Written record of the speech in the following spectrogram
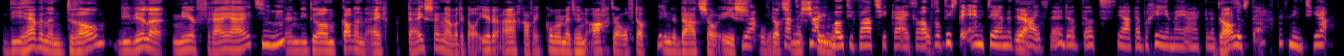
die hebben een droom, die willen meer vrijheid. Mhm. En die droom kan een eigen praktijk zijn. Nou, wat ik al eerder aangaf, ik kom er met hun achter of dat Ja. inderdaad zo is. Ja, of je dat ze echt naar de misschien. motivatie kijken. Wat, wat is de interne Ja. drive? Hè? Dat, dat, ja, daar begin je mee eigenlijk. Dat. Is het echt of niet? Ja.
